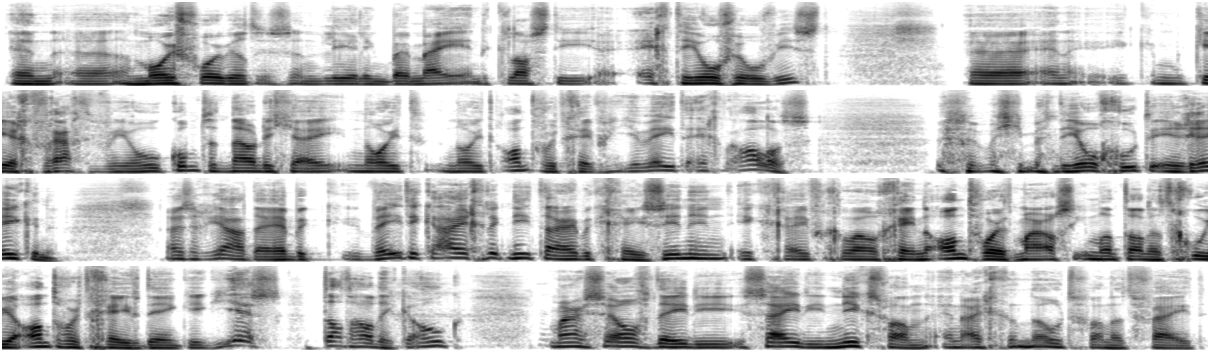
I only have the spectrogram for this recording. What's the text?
En uh, een mooi voorbeeld is een leerling bij mij in de klas die echt heel veel wist. Uh, en ik heb een keer gevraagd van, joh, hoe komt het nou dat jij nooit, nooit antwoord geeft? Je weet echt alles. Want je bent heel goed in rekenen. Hij zegt, ja, daar heb ik, weet ik eigenlijk niet, daar heb ik geen zin in. Ik geef gewoon geen antwoord. Maar als iemand dan het goede antwoord geeft, denk ik, yes, dat had ik ook. Maar zelf deed hij, zei hij niks van. En hij genoot van het feit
